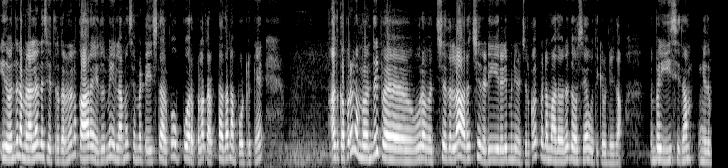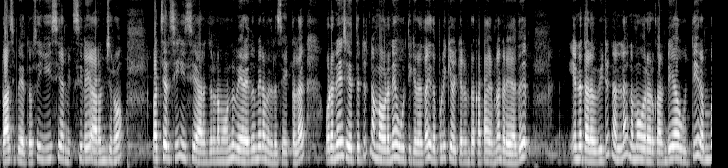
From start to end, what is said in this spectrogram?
இது வந்து நம்ம நல்லெண்ணெய் சேர்த்துருக்கறனால காரம் எதுவுமே இல்லாமல் செம்ம டேஸ்ட்டாக இருக்கும். உப்பு வரப்பெல்லாம் கரெக்டாக தான் நான் போட்டிருக்கேன். அதுக்கப்புறம் நம்ம வந்து இப்போ ஊற வச்சதெல்லாம் அரைச்சி ரெடி ரெடி பண்ணி வச்சுருக்கோம். இப்போ நம்ம அதை வந்து தோசையாக ஊற்றிக்க வேண்டியதுதான். ரொம்ப ஈஸி தான். இது பாசிப்பயிறு தோசை ஈஸியாக மிக்சிலே அரைஞ்சிரும். பச்சரிசி ஈஸியாக அரைஞ்சிரும். நம்ம ஒன்றும் வேறு எதுவுமே நம்ம இதில் சேர்க்கலை. உடனே சேர்த்துட்டு நம்ம உடனே ஊற்றிக்கிறது தான் இதை புளிக்க வைக்கணுன்ற கட்டாயம்லாம் கிடையாது. எண்ணெய் தடவிட்டு நல்லா நம்ம ஒரு ஒரு கரண்டியாக ஊற்றி ரொம்ப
